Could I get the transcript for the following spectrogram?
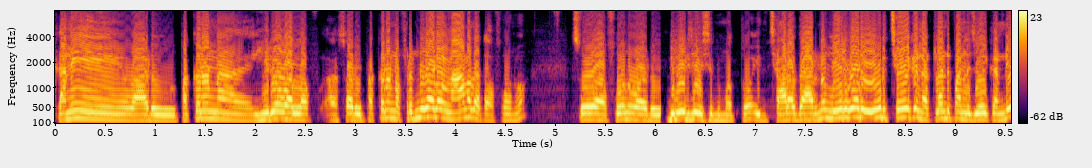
కానీ వాడు పక్కనున్న హీరో వాళ్ళ సారీ పక్కనున్న ఫ్రెండ్ గారు వాళ్ళ నాన్నదట ఆ ఫోను సో ఆ ఫోన్ వాడు డిలీట్ చేసిండు మొత్తం. ఇది చాలా దారుణం. మీరు కూడా ఎవరు చేయకండి. అట్లాంటి పనులు చేయకండి.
